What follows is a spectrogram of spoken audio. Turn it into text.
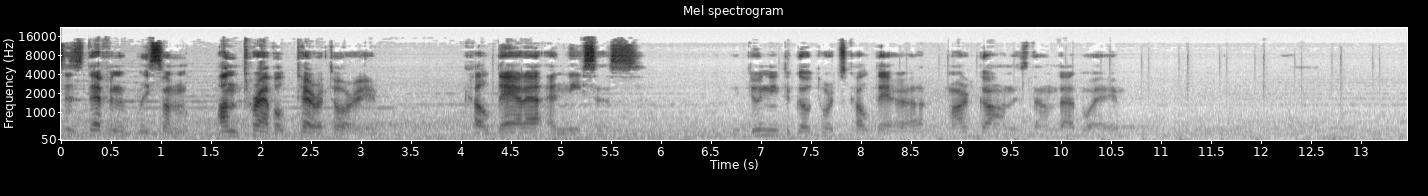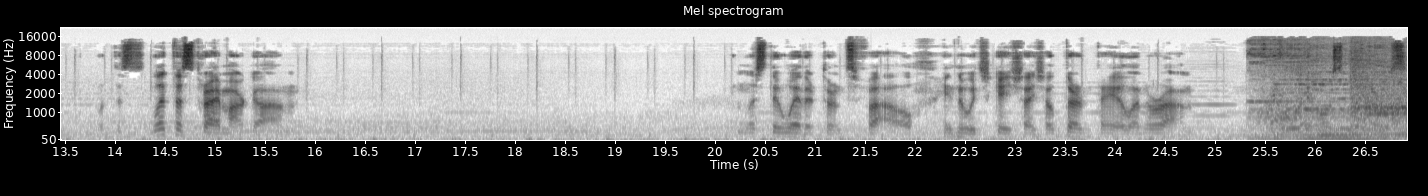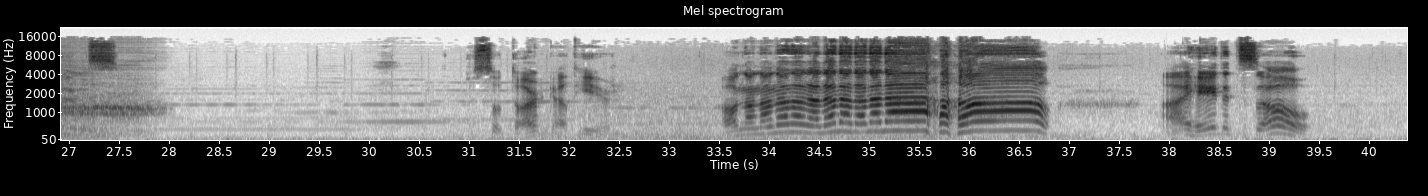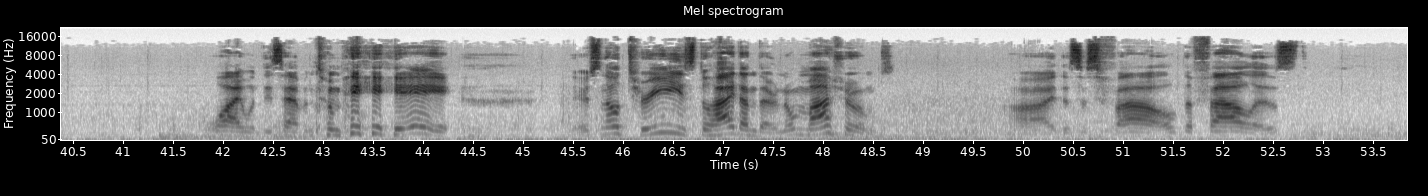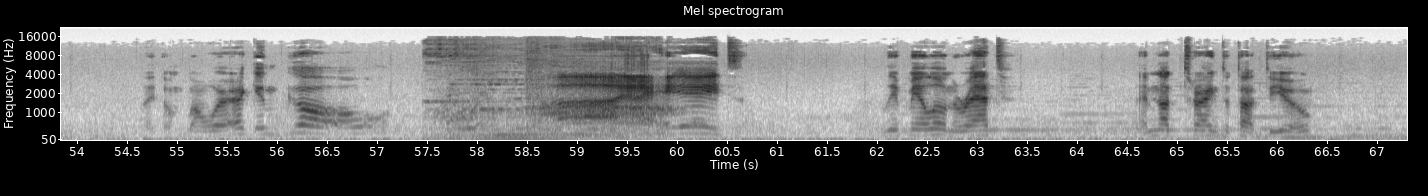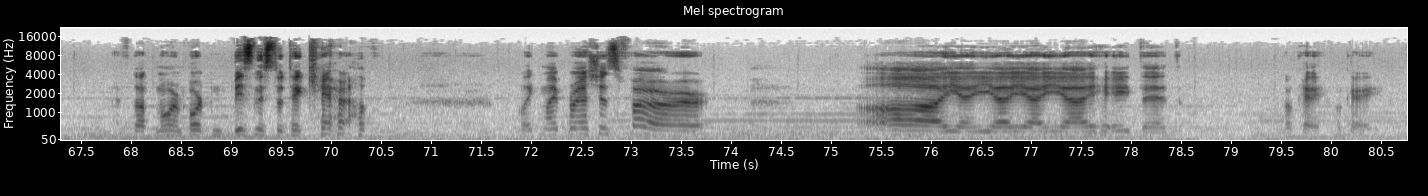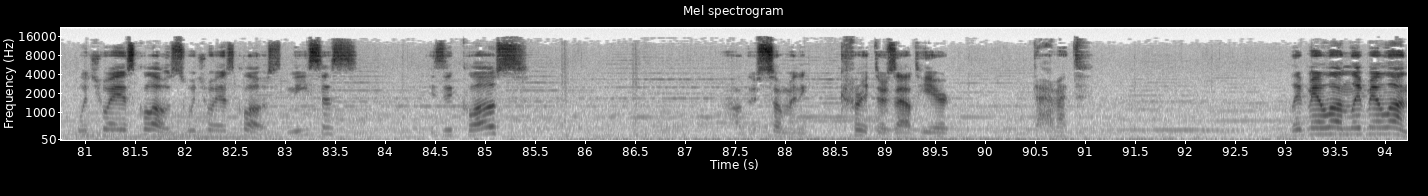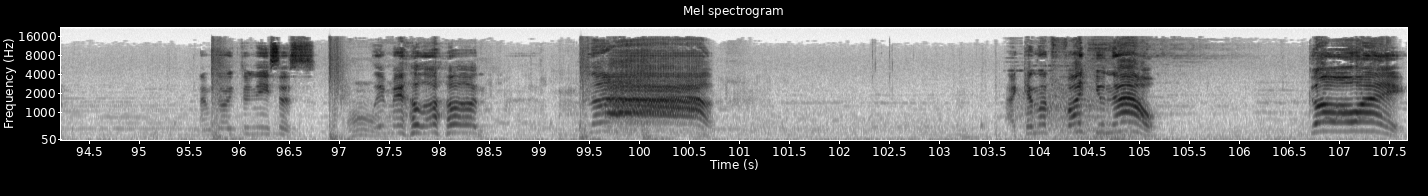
This is definitely some untraveled territory. Caldera and Gnisis. We do need to go towards Caldera. Maar Gan is down that way. Let us, let us try Maar Gan. Unless the weather turns foul, in which case I shall turn tail and run. The most literal sense. So dark out here. Oh no no no no no no no no no no! I hate it so. Why would this happen to me? There's no trees to hide under, no mushrooms. Alright, this is foul, the foulest. I don't know where I can go. I hate. Leave me alone, rat. I'm not trying to talk to you. I've got more important business to take care of. Like my precious fur. Oh, yeah, yeah, yeah, yeah, I hate it. Okay, okay. Which way is close? Which way is close? Gnisis? Is it close? Oh, there's so many critters out here. Damn it. Leave me alone, leave me alone. I'm going to Gnisis. Leave me alone! No! I cannot fight you now! Go away!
